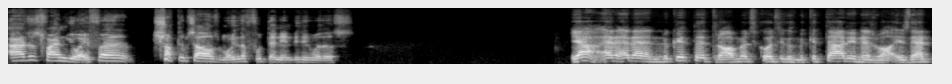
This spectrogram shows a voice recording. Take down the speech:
I just find UEFA shot themselves more in the foot than anything with this. Yeah, and, and and look at the drama causing with Mkhitaryan as well. Is that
